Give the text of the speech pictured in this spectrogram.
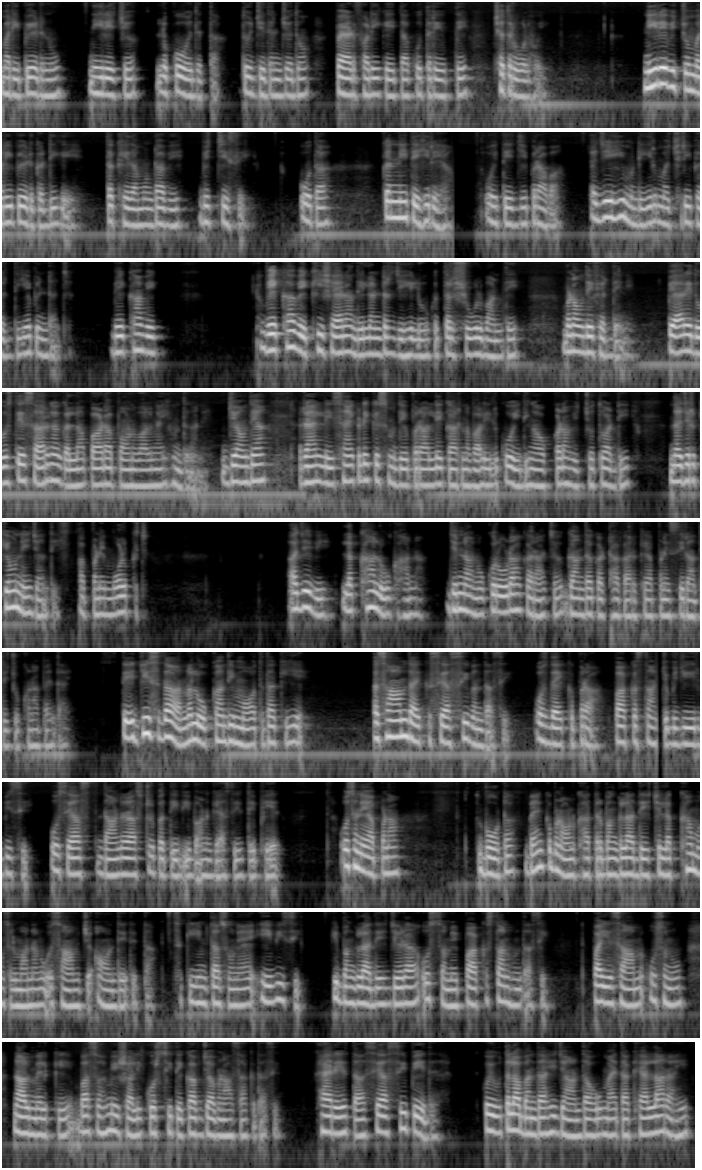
ਮਰੀ ਭੇਡ ਨੂੰ ਨੀਰੇ 'ਚ ਲੁਕੋ ਦਿੱਤਾ। ਦੂਜੇ ਦਿਨ ਜਦੋਂ ਪੈੜ ਫੜੀ ਗਈ ਤਾਂ ਕੁਤਰੇ ਉੱਤੇ ਛਤਰੋਲ ਹੋਈ। ਨੀਰੇ ਵਿੱਚੋਂ ਮਰੀ ਭੇਡ ਕੱਢੀ ਗਈ। ਤੱਖੇ ਦਾ ਮੁੰਡਾ ਵੀ ਵਿੱਚ ਹੀ ਸੀ। ਉਹ ਤਾਂ ਕੰਨੀ ਤੇ ਹੀ ਰਿਹਾ। ਓਏ ਤੇਜੀ ਭਰਾਵਾ, ਅਜਿਹੀ ਮੰਡੀਰ ਮੱਛਰੀ ਫਿਰਦੀ ਹੈ ਪਿੰਡਾਂ 'ਚ। ਵੇਖਾਂ ਵੇਖ, ਵੇਖਾ ਵੇਖੀ ਸ਼ਹਿਰਾਂ ਦੇ ਲੰਡਰ ਜਿਹੇ ਲੋਕ ਤਰਸ਼ੂਲ ਬਣਦੇ, ਬਣਾਉਂਦੇ ਫਿਰਦੇ ਨੇ। ਪਿਆਰੇ ਦੋਸਤੇ ਸਾਰੀਆਂ ਗੱਲਾਂ ਪਾੜਾ ਪਾਉਣ ਵਾਲੀਆਂ ਹੀ ਹੁੰਦੀਆਂ ਨੇ। ਜਿਉਂਦਿਆਂ ਰਹਿਣ ਲਈ ਸੈਂਕੜੇ ਕਿਸਮ ਦੇ ਉਪਰਾਲੇ ਕਰਨ ਵਾਲੀ ਲੁਕੋਈ ਦੀਆਂ ਔਕੜਾਂ ਵਿੱਚੋਂ ਤੁਹਾਡੀ ਨਜ਼ਰ ਕਿਉਂ ਨਹੀਂ ਜਾਂਦੀ? ਆਪਣੇ ਮੁਲਕ 'ਚ ਅਜੇ ਵੀ ਲੱਖਾਂ ਲੋਕ ਹਨ ਜਿਨ੍ਹਾਂ ਨੂੰ ਕਰੋੜਾਂ ਘਰਾਂ 'ਚ ਗੰਦ ਇਕੱਠਾ ਕਰਕੇ ਆਪਣੇ ਸਿਰਾਂ ਤੇ ਚੁੱਕਣਾ ਪੈਂਦਾ ਹੈ। ਤੇਜੀ ਸਧਾਰਨ ਲੋਕਾਂ ਦੀ ਮੌਤ ਦਾ ਕੀ ਹੈ ਅਸਾਮ ਦਾ ਇੱਕ ਸਿਆਸੀ ਬੰਦਾ ਸੀ। ਉਸ ਦਾ ਇੱਕ ਭਰਾ ਪਾਕਿਸਤਾਨ 'ਚ ਵਜ਼ੀਰ ਵੀ ਸੀ। ਉਹ ਸਿਆਸਤਦਾਨ ਰਾਸ਼ਟਰਪਤੀ ਵੀ ਬਣ ਗਿਆ ਸੀ ਤੇ ਫਿਰ ਉਸ ਨੇ ਆਪਣਾ ਵੋਟ ਬੈਂਕ ਬਣਾਉਣ ਖਾਤਰ ਬੰਗਲਾਦੇਸ਼ 'ਚ ਲੱਖਾਂ ਮੁਸਲਮਾਨਾਂ ਨੂੰ ਅਸਾਮ 'ਚ ਆਉਣ ਦੇ ਦਿੱਤਾ। ਸਕੀਮ ਤਾਂ ਸੁਣਿਆ ਇਹ ਵੀ ਸੀ ਕਿ ਬੰਗਲਾਦੇਸ਼ ਜਿਹੜਾ ਉਸ ਸਮੇਂ ਪਾਕਿਸਤਾਨ ਹੁੰਦਾ ਸੀ, ਭਾਈ ਅਸਾਮ ਉਸ ਨੂੰ ਨਾਲ ਮਿਲ ਕੇ ਬਸ ਹਮੇਸ਼ਾ ਲਈ ਕੁਰਸੀ ਤੇ ਕਬਜ਼ਾ ਬਣਾ ਸਕਦਾ ਸੀ। ਖੈਰ, ਇਹ ਤਾਂ ਸਿਆਸੀ ਭੇਦ ਹੈ। ਕੋਈ ਉਤਲਾ ਬੰਦਾ ਹੀ ਜਾਣਦਾ ਹੋ, ਮੈਂ ਤਾਂ ਖਿਆਲਾਂ ਰਾਹੀਂ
